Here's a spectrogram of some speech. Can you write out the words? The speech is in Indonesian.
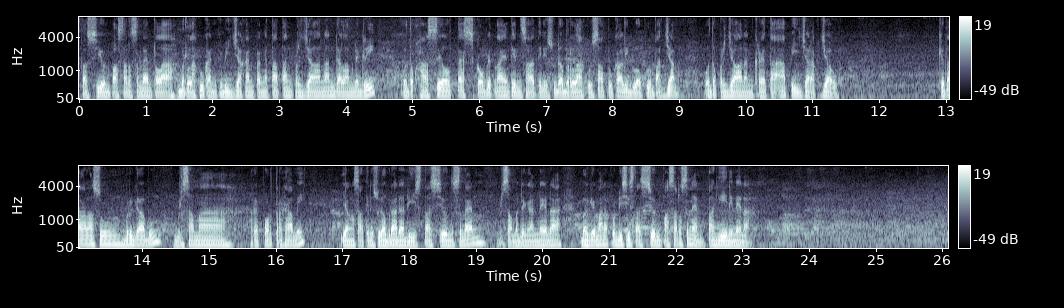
Stasiun Pasar Senen telah berlakukan kebijakan pengetatan perjalanan dalam negeri untuk hasil tes COVID-19 saat ini sudah berlaku satu kali 24 jam untuk perjalanan kereta api jarak jauh. Kita akan langsung bergabung bersama reporter kami yang saat ini sudah berada di stasiun Senen bersama dengan Nena. Bagaimana kondisi stasiun Pasar Senen pagi ini Nena?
